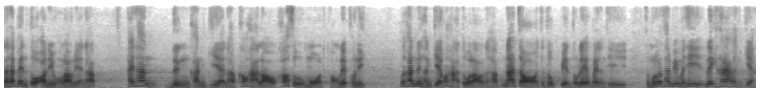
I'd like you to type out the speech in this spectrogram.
แต่ถ้าเป็นตัว all new ของเราเนี่ยนะครับให้ท่านดึงคันเกียร์นะครับเข้าหาเราเข้าสู่โหมดของเลฟโทนิกเมื่อท่านดึงคันเกียร์เข้าหาตัวเรานะครับหน้าจอจะถูกเปลี่ยนตัวเลขไปทันที สมมติว่าท่านวิ่งมาที่เลข 5 ก็คือเกียร์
